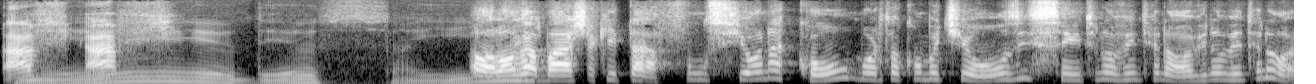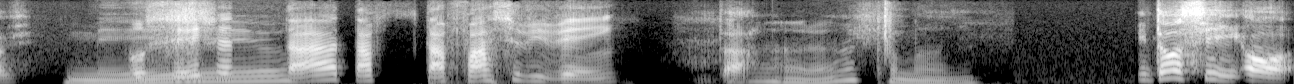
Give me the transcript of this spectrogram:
Ave, Meu ave. Deus, aí... Ó, logo abaixo aqui tá, funciona com Mortal Kombat 11, 199,99. Meu... Ou seja, tá, tá, tá fácil viver, hein? Tá. Caraca, mano. Então assim, ó,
